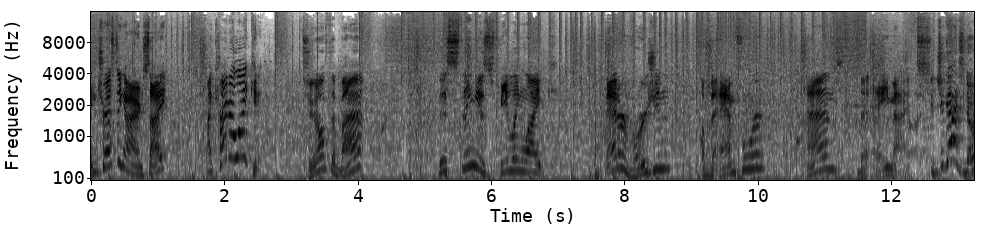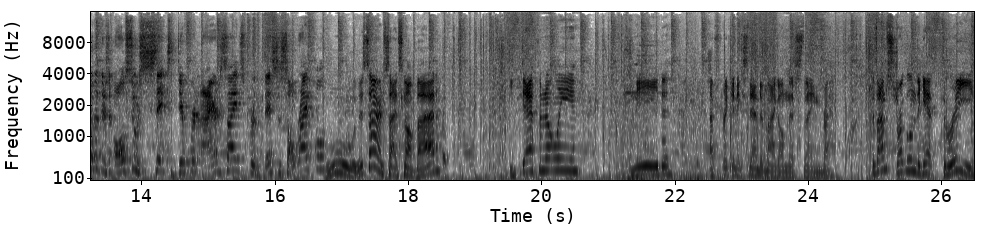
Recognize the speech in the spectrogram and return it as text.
Interesting iron sight. I kind of like it. Straight off the bat, this thing is feeling like a better version of the M4 and the AMAX. Did you guys know that there's also six different iron sights for this assault rifle? Ooh, this iron sight's not bad. You definitely need a freaking extended mag on this thing, bruh. Because I'm struggling to get three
